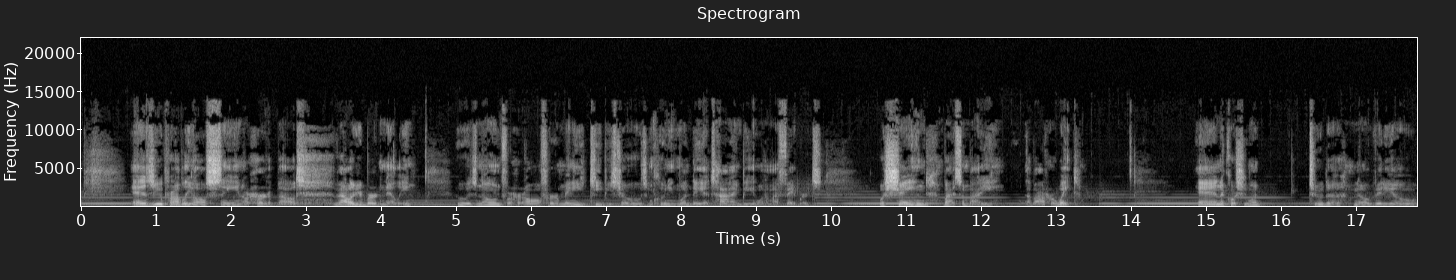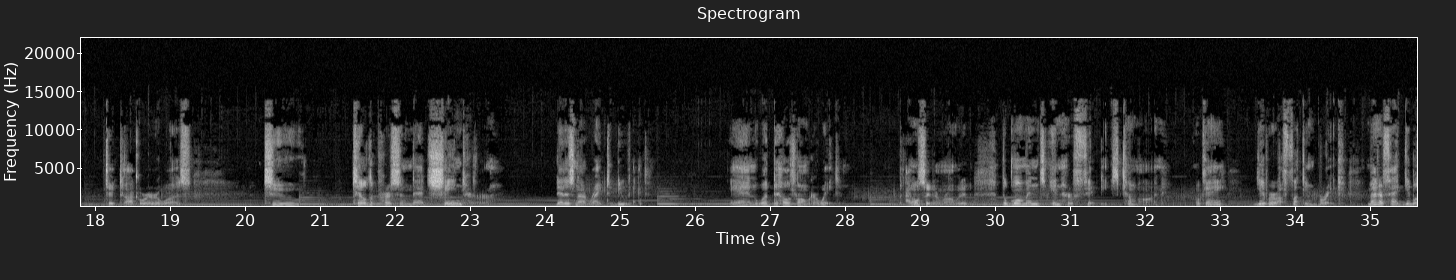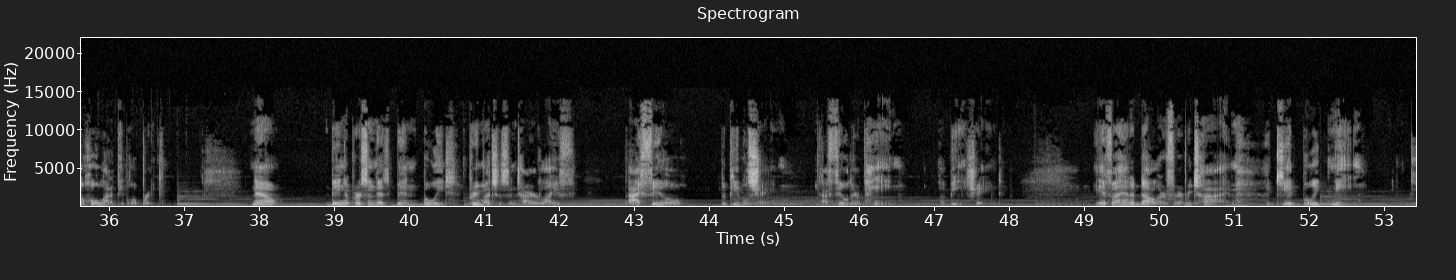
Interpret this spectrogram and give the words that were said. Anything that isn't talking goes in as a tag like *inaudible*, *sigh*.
as you probably all seen or heard about, Valerie Bertinelli who is known for her all of her many TV shows, including One Day at a Time being one of my favorites, was shamed by somebody about her weight. And of course, she went to the you know video, TikTok or wherever it was, to tell the person that shamed her that it's not right to do that. And what the hell's wrong with her weight? I don't see nothing wrong with it. The woman's in her 50s. Come on. Okay? Give her a fucking break. Matter of fact, give a whole lot of people a break. Now, being a person that's been bullied pretty much his entire life, I feel the people's shame. I feel their pain of being shamed. If I had a dollar for every time a kid bullied me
